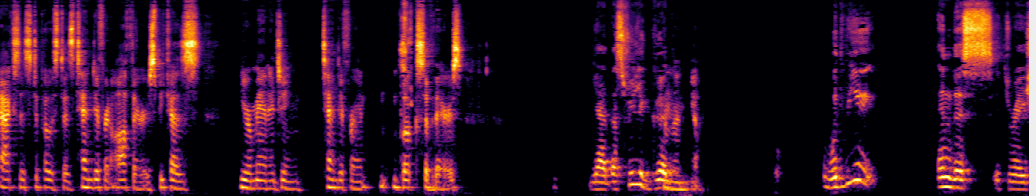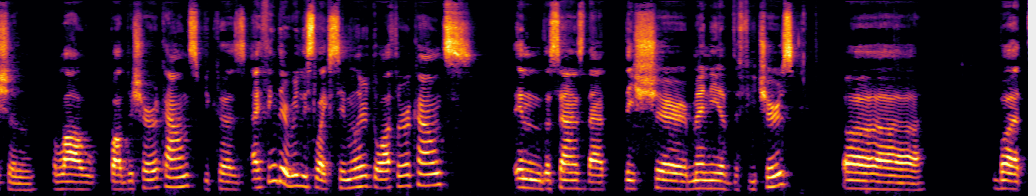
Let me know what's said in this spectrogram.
access to post as 10 different authors because you're managing 10 different books of theirs. Yeah that's really good. Then, yeah. would we in this iteration allow publisher accounts? Because i think they're really like similar to author accounts in the sense that they share many of the features. Uh, but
